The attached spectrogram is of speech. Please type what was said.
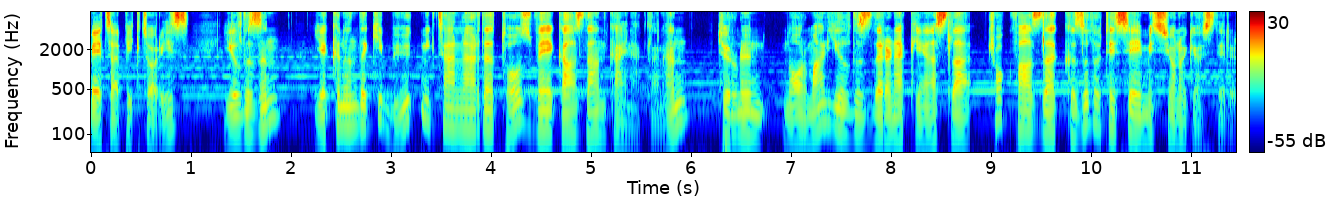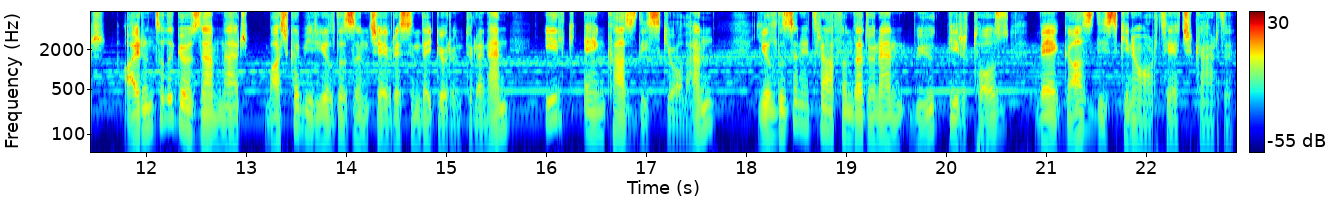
Beta Pictoris, yıldızın yakınındaki büyük miktarlarda toz ve gazdan kaynaklanan, türünün normal yıldızlarına kıyasla çok fazla kızılötesi emisyonu gösterir. Ayrıntılı gözlemler başka bir yıldızın çevresinde görüntülenen ilk enkaz diski olan, yıldızın etrafında dönen büyük bir toz ve gaz diskini ortaya çıkardı.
